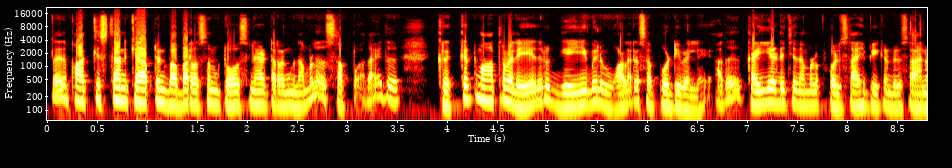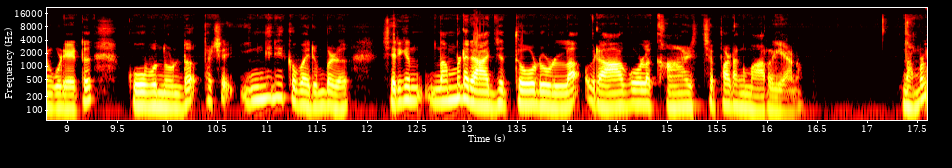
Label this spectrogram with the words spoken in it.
അതായത് പാകിസ്ഥാൻ ക്യാപ്റ്റൻ ബബർ അസം ടോസിനായിട്ട് ഇറങ്ങുമ്പോൾ നമ്മൾ സപ്പോ അതായത് ക്രിക്കറ്റ് മാത്രമല്ല ഏതൊരു ഗെയിമിലും വളരെ സപ്പോർട്ടീവ് അല്ലേ? അത് കൈയടിച്ച് നമ്മൾ പ്രോത്സാഹിപ്പിക്കേണ്ട ഒരു സാധനം കൂടിയായിട്ട് കൂവുന്നുണ്ട്. പക്ഷേ ഇങ്ങനെയൊക്കെ വരുമ്പോൾ ശരിക്കും നമ്മുടെ രാജ്യത്തോടുള്ള ഒരു ആഗോള കാഴ്ചപ്പാടങ്ങ് മാറുകയാണ്. നമ്മൾ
